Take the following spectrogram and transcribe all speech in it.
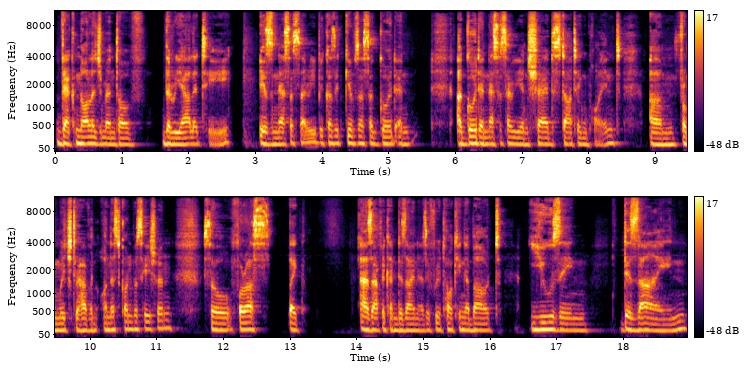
the acknowledgement of the reality is necessary because it gives us a good and a good and necessary and shared starting point um, from which to have an honest conversation so for us like as african designers if we're talking about using design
